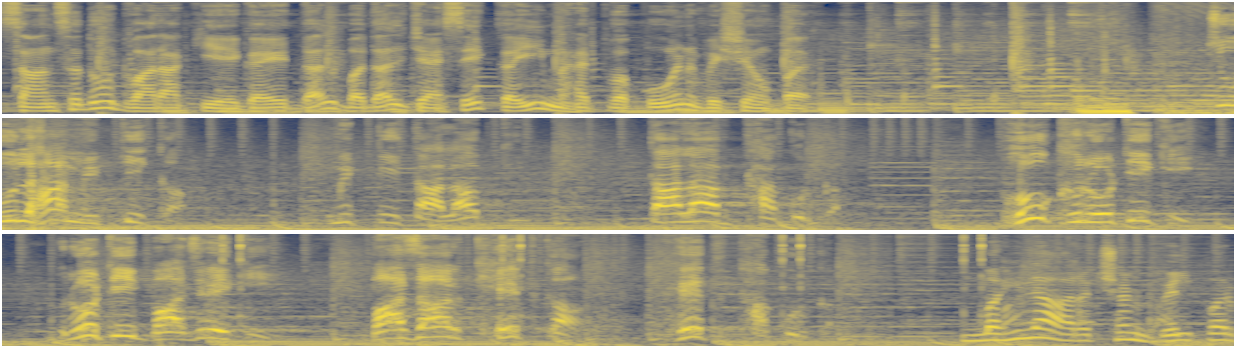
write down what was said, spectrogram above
सांसदों द्वारा किए गए दल बदल जैसे कई महत्वपूर्ण विषयों पर। चूल्हा मिट्टी का मिट्टी तालाब की तालाब ठाकुर का भूख रोटी की रोटी बाजरे की बाज़ार खेत का खेत ठाकुर का। महिला आरक्षण बिल पर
